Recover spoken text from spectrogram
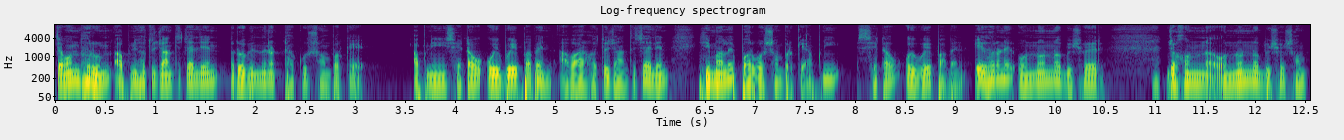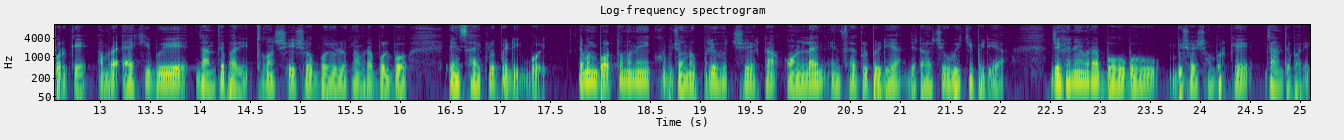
যেমন ধরুন, আপনি হয়তো জানতে চাইলেন রবীন্দ্রনাথ ঠাকুর সম্পর্কে। আপনি সেটাও ওই বই পাবেন, আবার হয়তো জানতে চাইলেন হিমালয় পর্বত সম্পর্কে। আপনি সেটাও ওই বইয়ে পাবেন। এই ধরনের অন্য অন্য বিষয়ের, যখন অন্য অন্য বিষয় সম্পর্কে আমরা একই বইয়ে জানতে পারি, তখন সেই সব বইগুলোকে আমরা বলব এনসাইক্লোপেডিক বই। যেমন বর্তমানে খুব জনপ্রিয় হচ্ছে একটা অনলাইন এনসাইক্লোপিডিয়া যেটা হচ্ছে উইকিপিডিয়া যেখানে আমরা বহু বহু বিষয় সম্পর্কে জানতে পারি।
